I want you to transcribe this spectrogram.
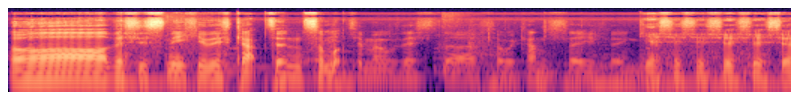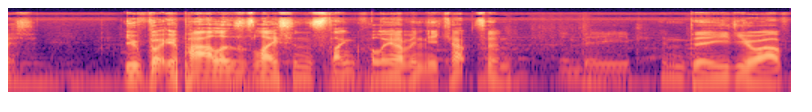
Oh, this is sneaky, this captain. Some to move this though, so we can see things. Yes, yes, yes, yes, yes, yes. You've got your pilot's license, thankfully, haven't you, Captain? Indeed. Indeed, you have.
